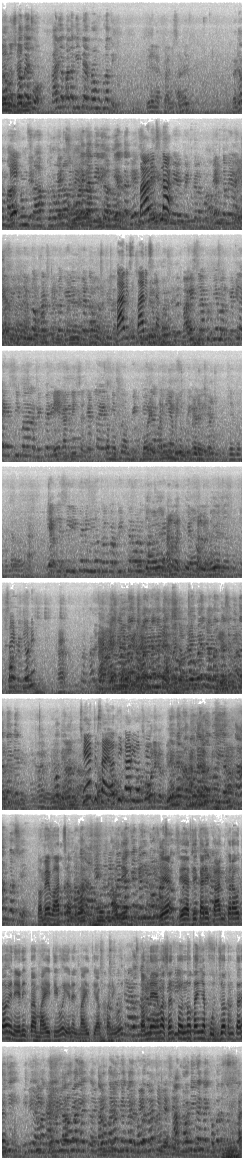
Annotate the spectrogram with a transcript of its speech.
પ્રમુખ તમે છો. કાર્યપાલક ઇજનેર પ્રમુખ નથી. બાવીસ લાખ. બાવીસ બાવીસ લાખ. બાવીસ લાખ રૂપિયામાં કેટલા એસી માં રિપેરિંગ કેટલા એસી એક એસી રિપેરિંગ નો થયો ફિટ કરવાનો ખર્ચ કેટલો? સાહેબ કયો ને? છે જ સાહેબ અધિકારીઓ છે તમે વાત સાંભળો. અધિક જે જે અધિકારી કામ કરાવતા હોય ને એની જ માહિતી હોય એને જ માહિતી આપવાની હોય. તમને એમાં સંતોષ ન થાય અહીંયા પૂછજો તમે તારે.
